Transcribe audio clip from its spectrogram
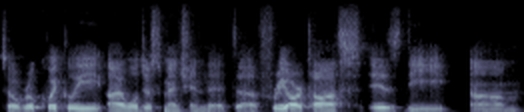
So real quickly, I will just mention that uh, FreeRTOS is the um,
